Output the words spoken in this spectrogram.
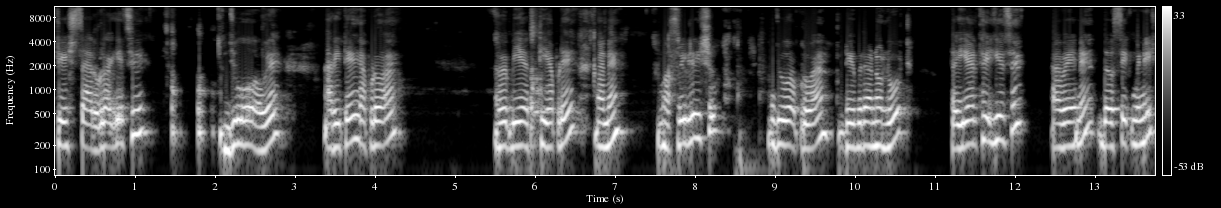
ટેસ્ટ સારો લાગે છે. જુઓ હવે આ રીતે આપણો આ હવે બે હાથથી આપણે આને મસરી લઈશું. જો આપણો આ ઢેબરાનો લોટ તૈયાર થઈ ગયો છે, હવે એને દસેક મિનિટ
